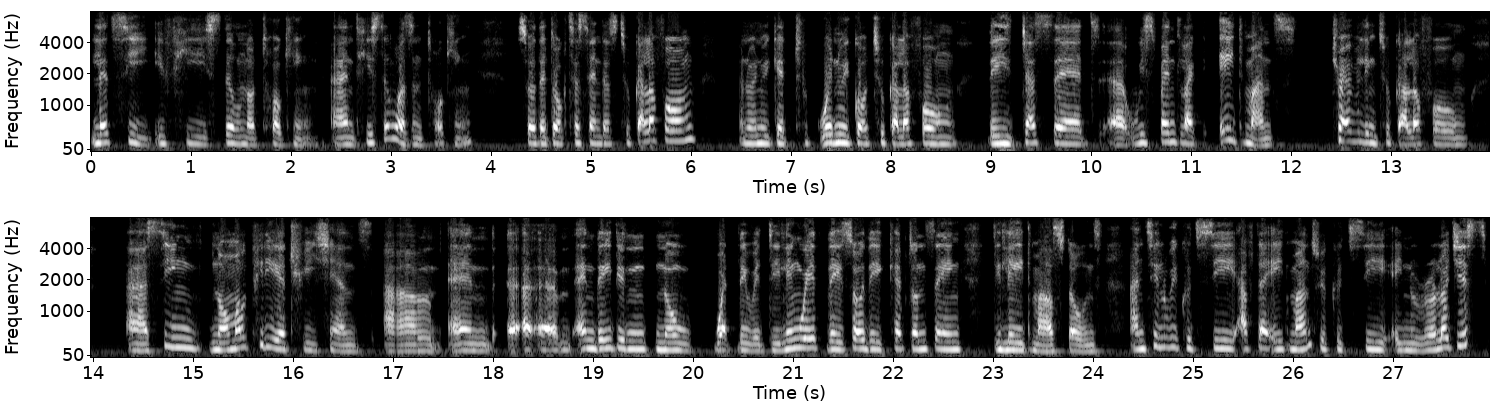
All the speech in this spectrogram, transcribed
Let's see if he's still not talking." And he still wasn't talking. So the doctor sent us to Kalafong, and when we get to when we got to Kalafong, they just said uh, we spent like eight months traveling to Kalafong, uh, seeing normal pediatricians, um, and uh, um, and they didn't know what they were dealing with. They so they kept on saying delayed milestones until we could see after eight months we could see a neurologist,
